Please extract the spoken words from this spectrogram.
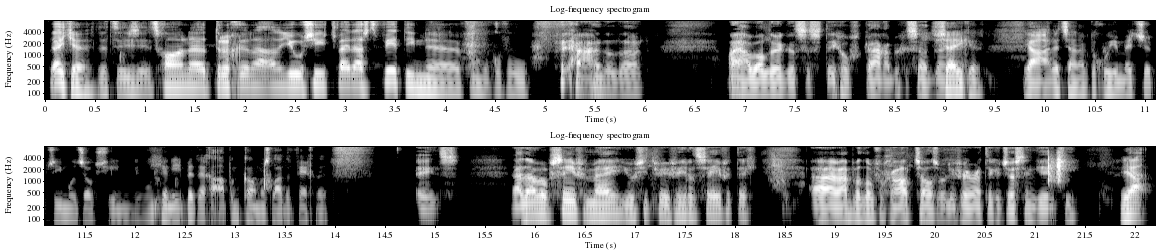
Weet je, het is, het is gewoon uh, terug naar de UFC 2014 uh, voor mijn gevoel. Ja, inderdaad. Maar ja, wel leuk dat ze ze tegenover elkaar hebben gezet. Zeker. Ik. Ja, dat zijn ook de goede matchups. Die moet ze ook zien. Die moet je niet met tegen up-and-comers laten vechten. Eens. Ja, dan hebben we op 7 mei, UFC 274. Uh, we hebben het over gehad. Charles Oliveira tegen Justin Gaethje. Ja,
